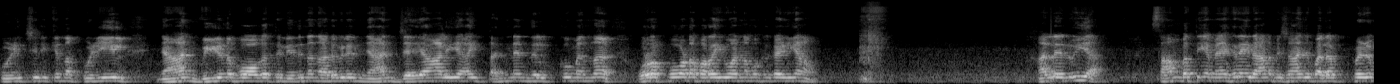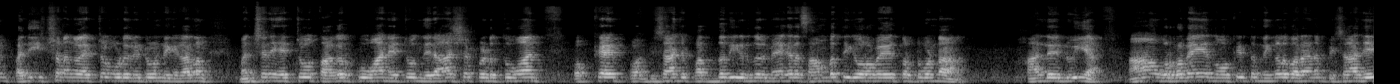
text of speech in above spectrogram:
കുഴിച്ചിരിക്കുന്ന കുഴിയിൽ ഞാൻ വീണു പോകത്തിൽ ഇതിന്റെ നടുവിലും ഞാൻ ജയാളിയായി തന്നെ നിൽക്കുമെന്ന് ഉറപ്പോടെ പറയുവാൻ നമുക്ക് കഴിയണം. ഹല്ലേലൂയ സാമ്പത്തിക മേഖലയിലാണ് പിശാജ് പലപ്പോഴും പരീക്ഷണങ്ങൾ ഏറ്റവും കൂടുതൽ ഇട്ടുകൊണ്ടിരിക്കുന്നത്. കാരണം മനുഷ്യനെ ഏറ്റവും തകർക്കുവാൻ ഏറ്റവും നിരാശപ്പെടുത്തുവാൻ ഒക്കെ പിശാജ് പദ്ധതി ഇടുന്ന ഒരു മേഖല സാമ്പത്തിക ഉറവയെ തൊട്ടുകൊണ്ടാണ്. ഹാലെ ലൂയ ആ ഉറവയെ നോക്കിയിട്ട് നിങ്ങൾ പറയണം പിശാജെ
